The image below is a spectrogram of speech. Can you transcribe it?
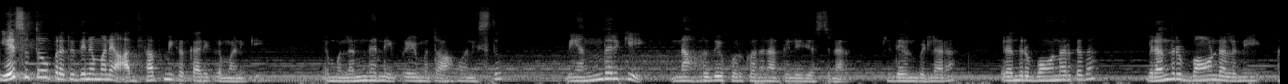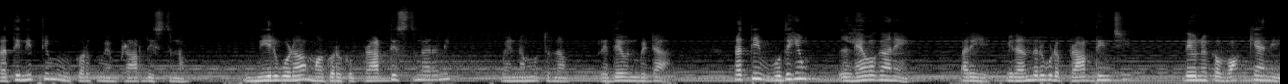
యేసుతో ప్రతిదినం అనే ఆధ్యాత్మిక కార్యక్రమానికి మిమ్మల్ని అందరినీ ప్రేమతో ఆహ్వానిస్తూ మీ అందరికీ నా హృదయపూర్వక నాకు తెలియజేస్తున్నాను దేవుని బిడ్డారా మీరందరూ బాగున్నారు కదా? మీరందరూ బాగుండాలని ప్రతినిత్యం మీ కొరకు మేము ప్రార్థిస్తున్నాం. మీరు కూడా మా కొరకు ప్రార్థిస్తున్నారని మేము నమ్ముతున్నాం. దేవుని బిడ్డ ప్రతి ఉదయం లేవగానే మరి మీరందరూ కూడా ప్రార్థించి దేవుని యొక్క వాక్యాన్ని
